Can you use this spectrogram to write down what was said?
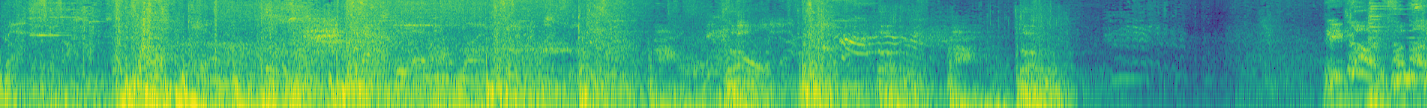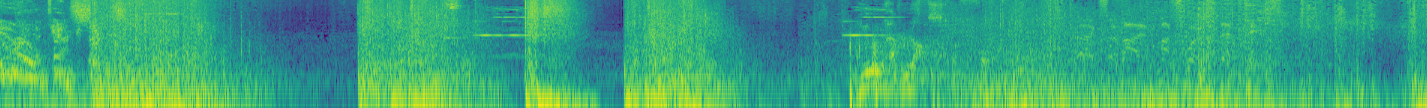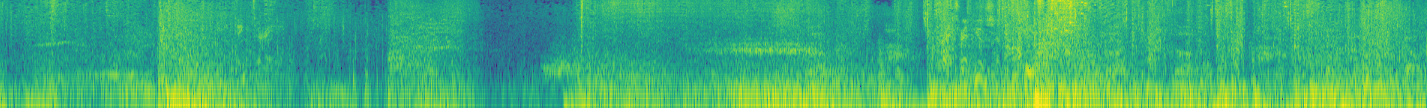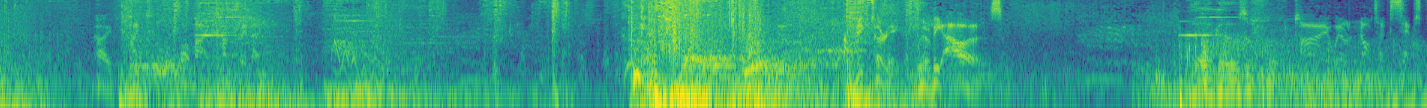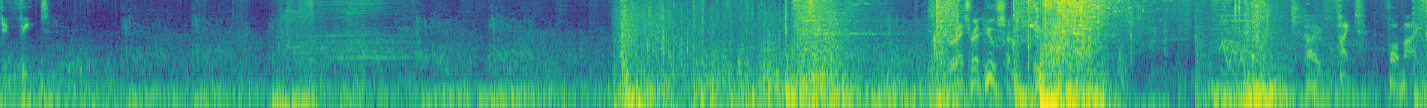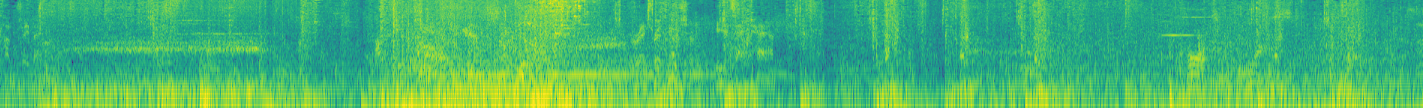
breath. There goes a fort. I will not accept defeat. Retribution I fight for my countrymen. Retribution is at hand. Lost. I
